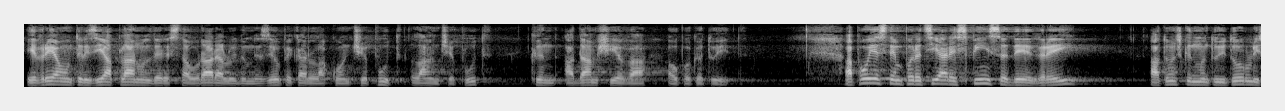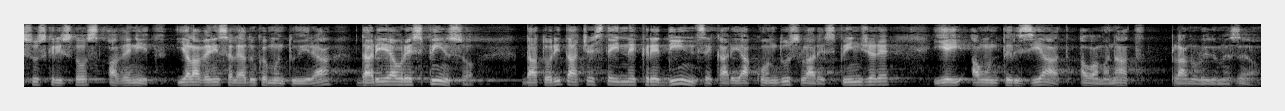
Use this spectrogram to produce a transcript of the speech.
evreii au întârziat planul de restaurare a lui Dumnezeu pe care l-a conceput la început, când Adam și Eva au păcătuit. Apoi este împărăția respinsă de evrei atunci când Mântuitorul Iisus Hristos a venit. El a venit să le aducă mântuirea, dar ei au respins-o. Datorită acestei necredințe care i-a condus la respingere, ei au întârziat, au amânat planul lui Dumnezeu.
